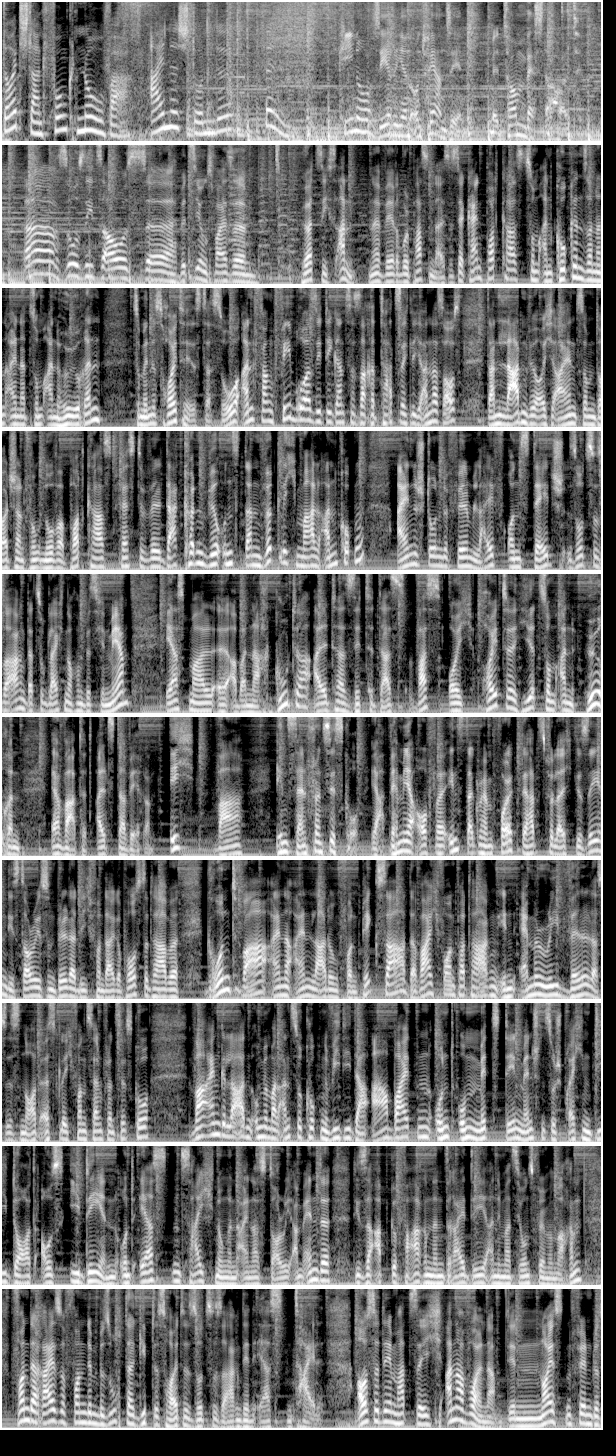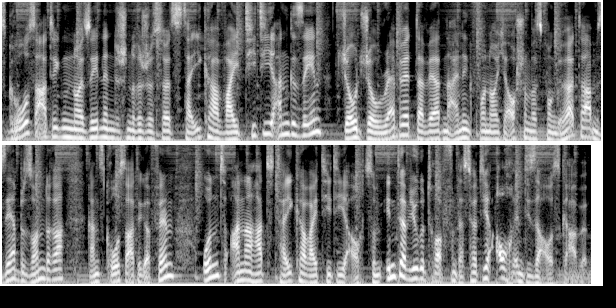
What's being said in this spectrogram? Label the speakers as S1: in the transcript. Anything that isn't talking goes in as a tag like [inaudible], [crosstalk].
S1: Deutschlandfunk Nova. Eine Stunde Film.
S2: Kino, Serien und Fernsehen mit Tom Westerholt.
S3: Ach, so sieht's aus, äh, beziehungsweise hört sich's an, ne? wäre wohl passender. Es ist ja kein Podcast zum Angucken, sondern einer zum Anhören. Zumindest heute ist das so. Anfang Februar sieht die ganze Sache tatsächlich anders aus. Dann laden wir euch ein zum Deutschlandfunk Nova Podcast Festival. Da können wir uns dann wirklich mal angucken. Eine Stunde Film live on stage sozusagen. Dazu gleich noch ein bisschen mehr. Erstmal äh, aber nach guter alter Sitte das, was euch heute hier zum Anhören erwartet, als da wäre. Ich war in San Francisco. Ja, wer mir auf äh, Instagram folgt, der hat es vielleicht gesehen, die Stories und Bilder, die ich von da gepostet habe. Grund war eine Einladung von Pixar. Da war ich vor ein paar Tagen in Emeryville, das ist nordöstlich von San Francisco war eingeladen, um mir mal anzugucken, wie die da arbeiten und um mit den Menschen zu sprechen, die dort aus Ideen und ersten Zeichnungen einer Story am Ende diese abgefahrenen 3D-Animationsfilme machen. Von der Reise von dem Besuch da gibt es heute sozusagen den ersten Teil. Außerdem hat sich Anna Wollner den neuesten Film des großartigen neuseeländischen Regisseurs Taika Waititi angesehen, Jojo Rabbit. Da werden einige von euch auch schon was von gehört haben. Sehr besonderer, ganz großartiger Film. Und Anna hat Taika Waititi auch zum Interview getroffen. Das hört ihr auch in dieser Ausgabe.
